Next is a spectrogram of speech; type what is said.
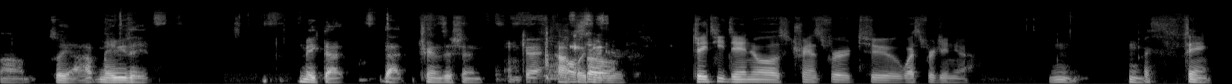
Um, so yeah, maybe they make that that transition Okay. halfway Also, year. JT Daniels transferred to West Virginia. Mm, I think.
